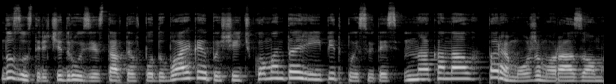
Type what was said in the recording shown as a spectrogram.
До зустрічі, друзі. Ставте вподобайки, пишіть коментарі, підписуйтесь на канал. Переможемо разом.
